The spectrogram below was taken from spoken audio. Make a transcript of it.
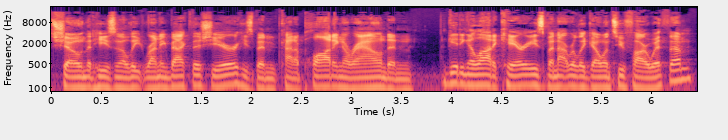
shown that he's an elite running back this year. He's been kind of plodding around and getting a lot of carries, but not really going too far with them.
